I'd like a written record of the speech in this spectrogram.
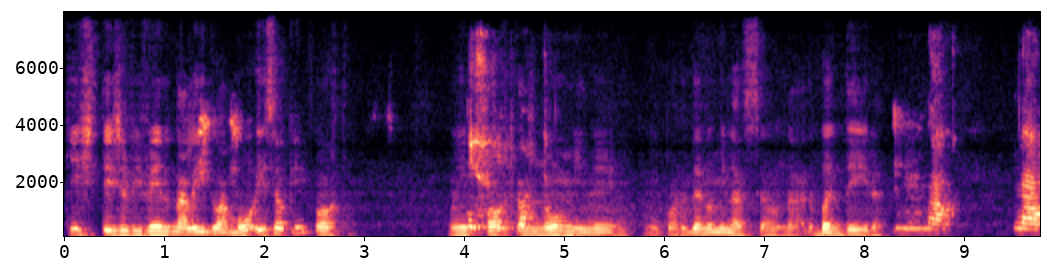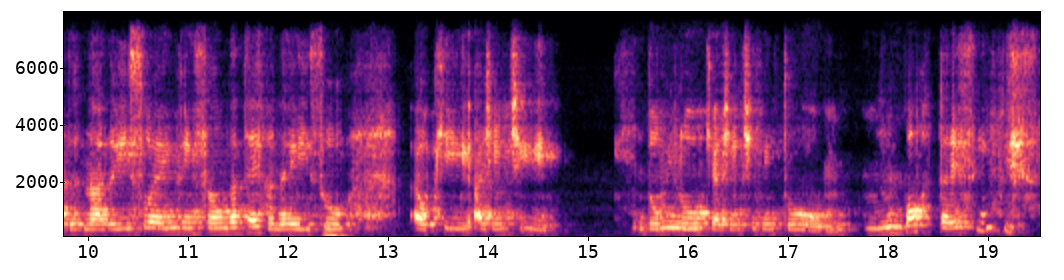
que esteja vivendo na lei do amor, isso é o que importa. Não importa nome, né? não importa denominação, nada, bandeira. Nada, nada, nada. Isso é a invenção da Terra, né? Isso é o que a gente dominou, que a gente inventou. Não importa, é simples.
